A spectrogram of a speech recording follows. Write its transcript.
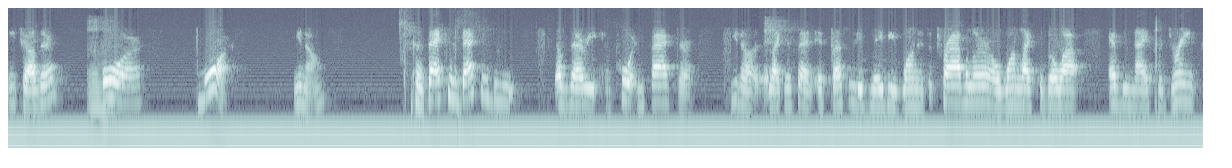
each other mm-hmm. or more, you know, because that can, that can be a very important factor. You know, like I said, especially if maybe one is a traveler or one likes to go out every night for drinks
